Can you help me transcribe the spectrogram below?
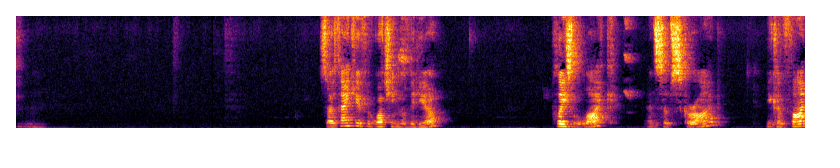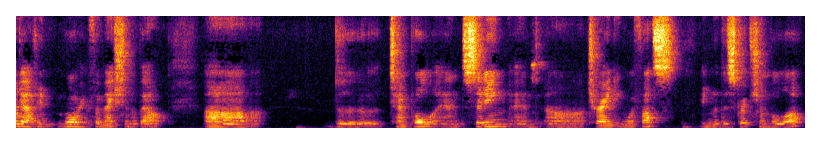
Hmm. So thank you for watching the video. Please like and subscribe you can find out in more information about uh, the temple and sitting and uh, training with us in the description below.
